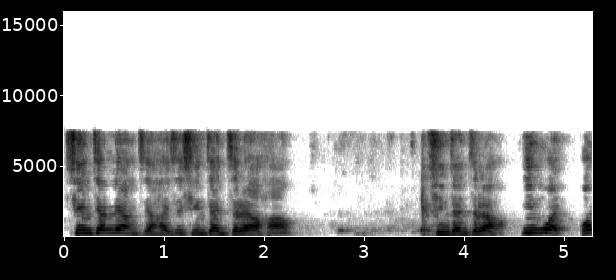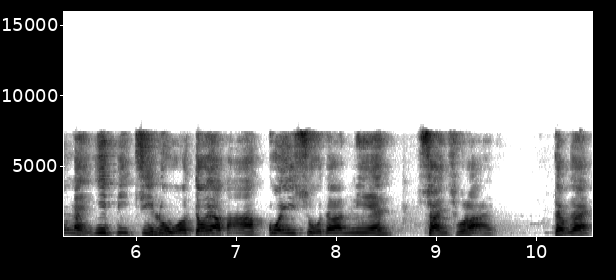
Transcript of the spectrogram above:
新增量子还是新增资料行？新增资料，因为我每一笔记录我都要把它归属的年算出来，对不对？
